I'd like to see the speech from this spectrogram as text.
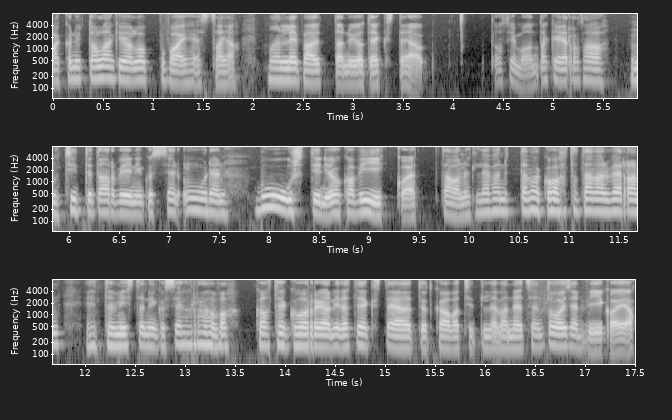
vaikka nyt ollaankin jo loppuvaiheessa ja mä oon lepäyttänyt jo tekstejä tosi monta kertaa. Mutta sitten tarvii niinku sen uuden boostin joka viikko, että tämä on nyt levännyt tämä kohta tämän verran, että mistä niinku seuraava kategoria niitä tekstejä, jotka ovat sitten levänneet sen toisen viikon. Ja,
